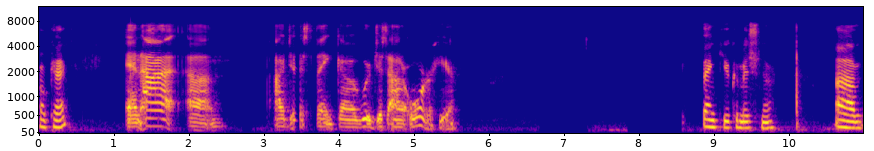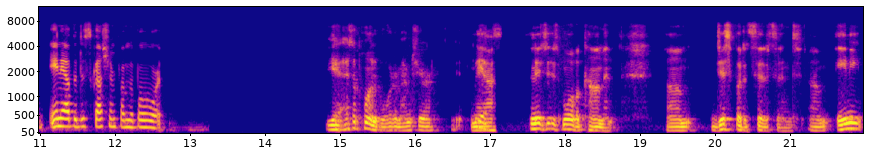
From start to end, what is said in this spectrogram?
Okay, And I, um, I just think uh, we're just out of order here. Thank you, Commissioner. Um, any other discussion from the board? Yeah, as a point of order, Madam Chair, may I? Yes. And it's, it's more of a comment. Um, just for the citizens, um, any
